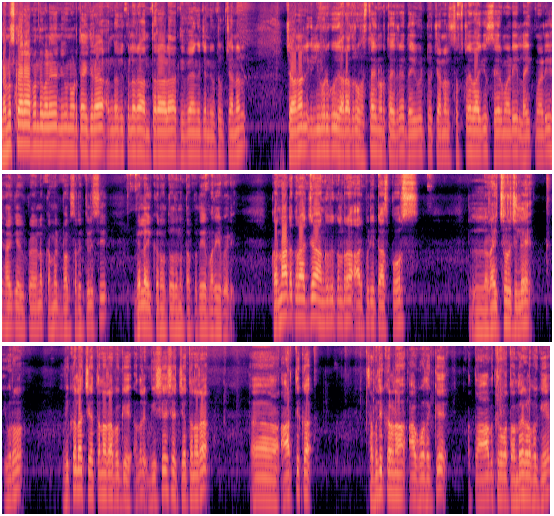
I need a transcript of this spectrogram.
ನಮಸ್ಕಾರ ಬಂಧುಗಳೇ, ನೀವು ನೋಡ್ತಾ ಇದ್ದೀರಾ ಅಂಗವಿಕಲರ ಅಂತರಾಳ ದಿವ್ಯಾಂಗಜನ್ ಯೂಟ್ಯೂಬ್ ಚಾನಲ್. ಚಾನಲ್ ಇಲ್ಲಿವರೆಗೂ ಯಾರಾದರೂ ಹೊಸದಾಗಿ ನೋಡ್ತಾ ಇದ್ದರೆ ದಯವಿಟ್ಟು ಚಾನಲ್ ಸಬ್ಸ್ಕ್ರೈಬ್ ಆಗಿ, ಶೇರ್ ಮಾಡಿ, ಲೈಕ್ ಮಾಡಿ, ಹಾಗೆ ಅಭಿಪ್ರಾಯವನ್ನು ಕಮೆಂಟ್ ಬಾಕ್ಸಲ್ಲಿ ತಿಳಿಸಿ, ಬೆಲ್ ಐಕನ್ ಒತ್ತುವುದನ್ನು ತಪ್ಪದೇ ಮರೆಯಬೇಡಿ. ಕರ್ನಾಟಕ ರಾಜ್ಯ ಅಂಗವಿಕಲರ R P D task force Raichur ಜಿಲ್ಲೆ. ಇವರು ವಿಕಲಚೇತನರ ಬಗ್ಗೆ, ಅಂದರೆ ವಿಶೇಷ ಚೇತನರ ಆರ್ಥಿಕ ಸಬಲೀಕರಣ ಆಗುವುದಕ್ಕೆ ಅಥವಾ ಆಗುತ್ತಿರುವ ತೊಂದರೆಗಳ ಬಗ್ಗೆ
